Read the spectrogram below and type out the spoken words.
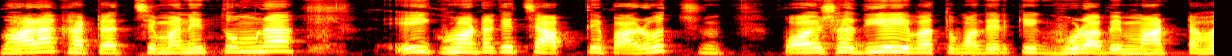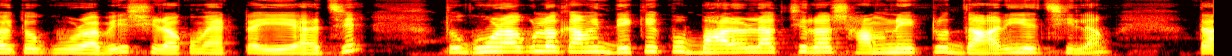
ভাড়া খাটাচ্ছে। মানে তোমরা এই ঘোড়াটাকে চাপতে পারো। পয়সা দিয়ে এবার তোমাদেরকে ঘোরাবে, মাঠটা হয়তো ঘোরাবে, সেরকম একটা ইয়ে আছে। তো ঘোড়াগুলোকে আমি দেখে খুব ভালো লাগছিল সামনে একটু দাঁড়িয়েছিলাম। তা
